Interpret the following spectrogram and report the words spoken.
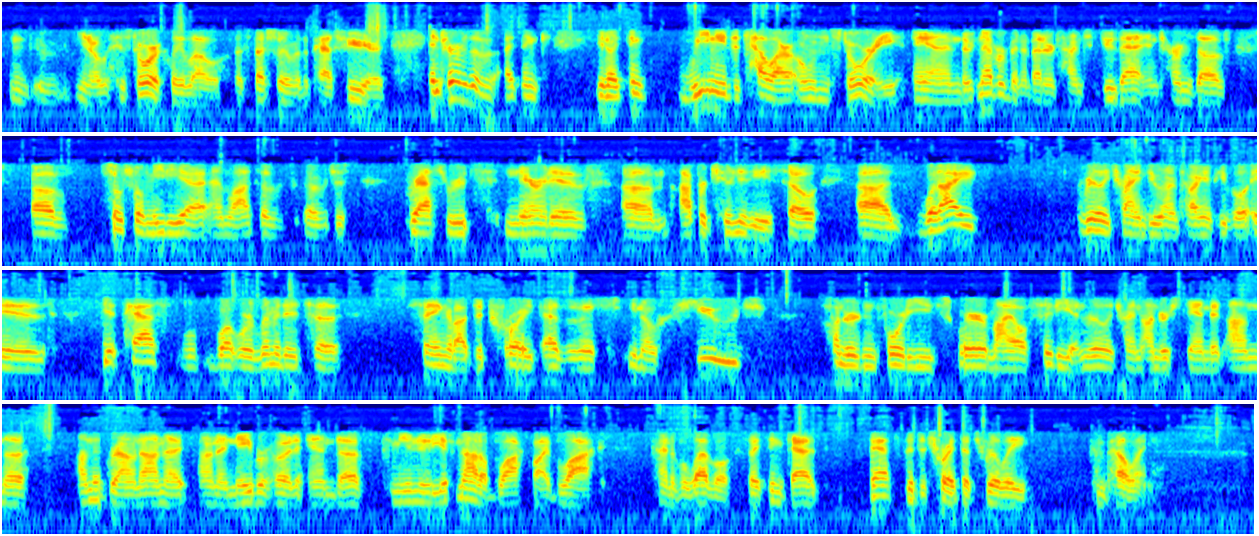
you know historically low, especially over the past few years. In terms of, I think you know I think we need to tell our own story, and there's never been a better time to do that in terms of of social media and lots of, of just grassroots narrative um, opportunities. So uh, what I really try and do when I'm talking to people is get past what we're limited to saying about Detroit as this, you know, huge 140 square mile city and really trying to understand it on the on the ground on a on a neighborhood and a community, if not a block by block kind of a level. Because I think that that's the Detroit that's really compelling.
